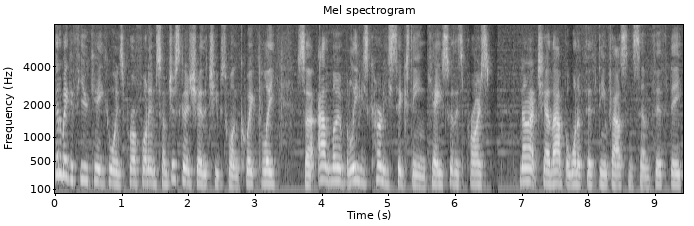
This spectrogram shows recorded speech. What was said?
gonna make a few K coins profit on him, so I'm just gonna show the cheapest one quickly. So at the moment, I believe he's currently 16k, so this price, not actually at that, but one of 15,750.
